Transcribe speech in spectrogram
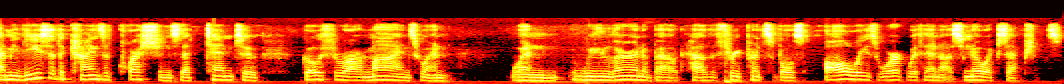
I mean, these are the kinds of questions that tend to go through our minds when when we learn about how the three principles always work within us, no exceptions.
